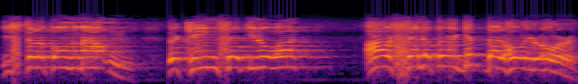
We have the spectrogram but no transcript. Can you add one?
He stood up on the mountain. The king said, you know what? I'll send up there and get that holy roller.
